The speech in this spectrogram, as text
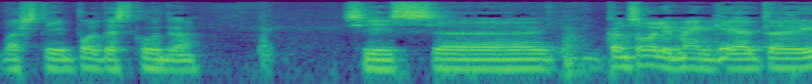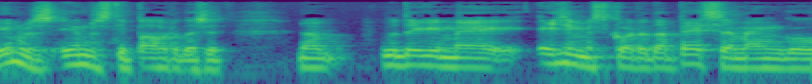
varsti poolteist kuud või, siis äh, konsoolimängijad hirmus, hirmsasti pahurdasid. no me tegime esimest korda PC-mängu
